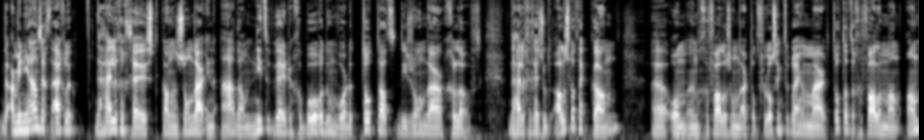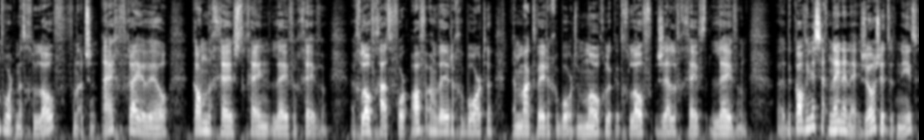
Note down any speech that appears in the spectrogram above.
De Arminiaan zegt eigenlijk: de Heilige Geest kan een zondaar in Adam niet wedergeboren doen worden totdat die zondaar gelooft. De Heilige Geest doet alles wat hij kan uh, om een gevallen zondaar tot verlossing te brengen, maar totdat de gevallen man antwoordt met geloof vanuit zijn eigen vrije wil, kan de geest geen leven geven. Een geloof gaat vooraf aan wedergeboorte en maakt wedergeboorte mogelijk. Het geloof zelf geeft leven. Eh, de Calvinist zegt nee, nee, nee, zo zit het niet.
